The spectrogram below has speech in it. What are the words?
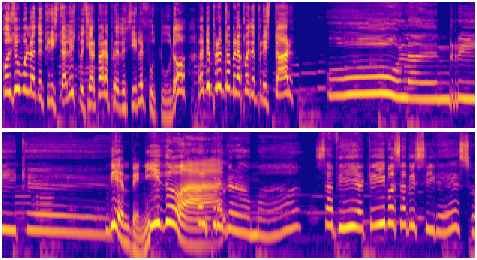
¿Con su bola de cristal especial para predecir el futuro? ¿De pronto me la puede prestar? Hola, Enrique. Bienvenido Al a... programa. Sabía que ibas a decir eso.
